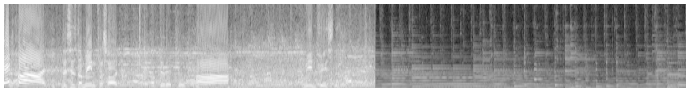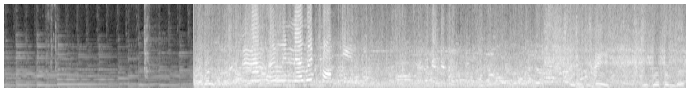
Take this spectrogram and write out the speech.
Red Fort This is the main facade of the Red Fort. อ๋อ Main face. Na? Yeah, bhai. Century You go from there.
